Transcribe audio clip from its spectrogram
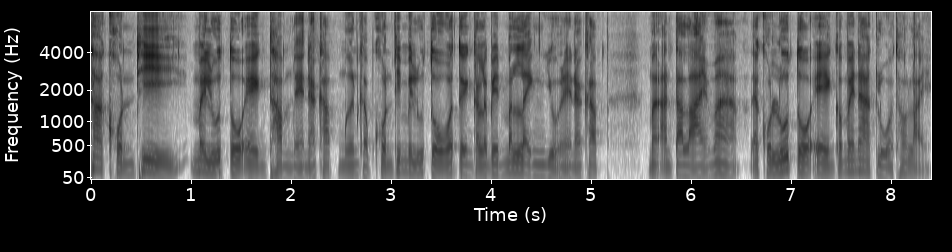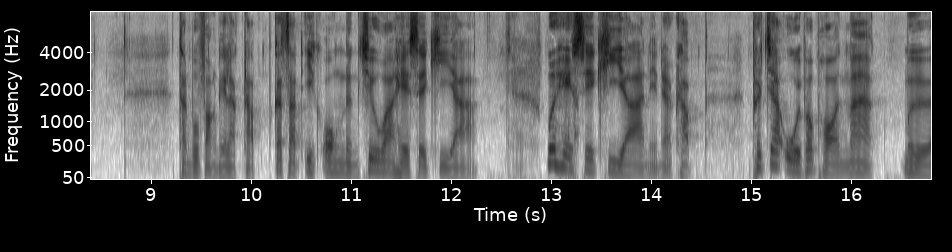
ถ้าคนที่ไม่รู้ตัวเองทำเนี่ยนะครับ เหมือนกับคนที่ไม่รู้ตัวว่าตัวเองกำลังเป็นมะเร็งอยู่เนี่ยนะครับ มันอันตรายมาก แต่คนรู้ตัวเองก็ไม่น่ากลัวเท่าไหร่ ท่านผู้ฟังนี่แหละครับ กษัตริย์อีกองค์หนึ่งชื่อว่าเฮเซคียา เมื่อเฮเซคียาเนี่ยนะครับ พระเจ้าอวยพระพรมาก เมื่อ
